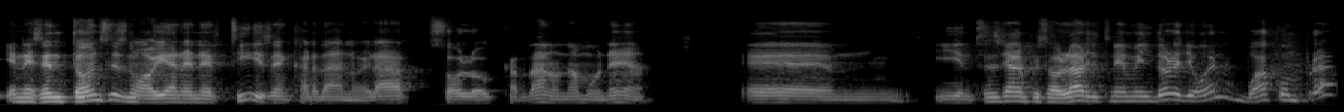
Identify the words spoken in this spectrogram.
en ese entonces no habían NFTs en Cardano, era solo Cardano, una moneda. Em, y entonces ya empezó a hablar, yo tenía mil dólares, yo bueno, voy a comprar,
